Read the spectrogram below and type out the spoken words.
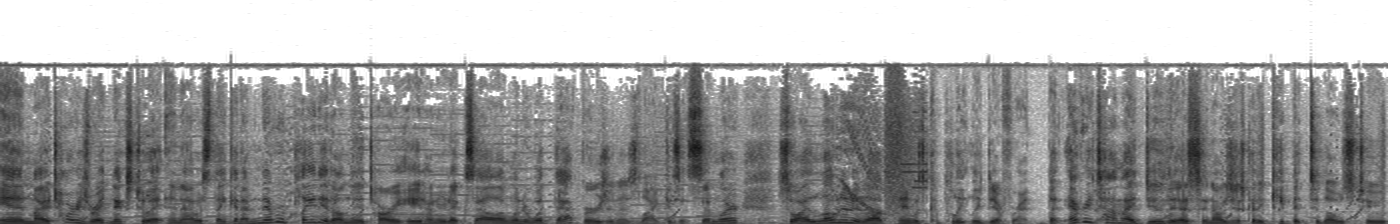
and my Atari's right next to it and I was thinking I've never played it on the Atari 800 XL I wonder what that version is like. Is it similar? So I loaded it up and it was completely different. But every time I do this and I was just going to keep it to those two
